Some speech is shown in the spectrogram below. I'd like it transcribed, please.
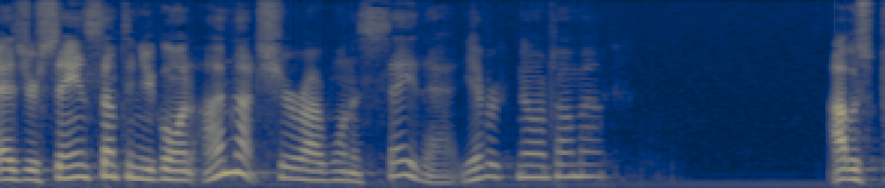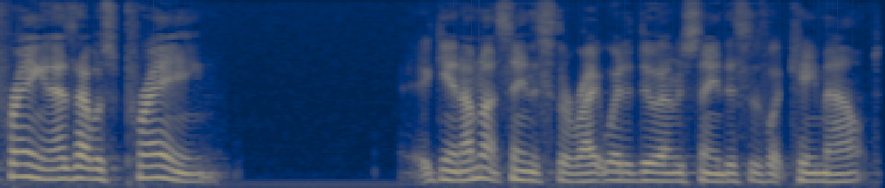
as you're saying something, you're going, I'm not sure I want to say that. You ever know what I'm talking about? I was praying, and as I was praying, again, I'm not saying this is the right way to do it. I'm just saying this is what came out.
